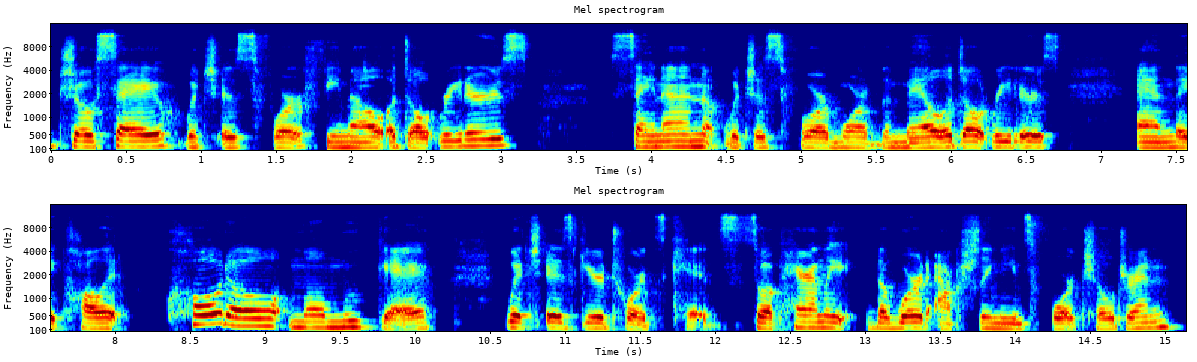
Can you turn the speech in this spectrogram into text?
Josei, which is for female adult readers. Seinen, which is for more of the male adult readers and they call it Kodomomuke, which is geared towards kids. So apparently the word actually means for children.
